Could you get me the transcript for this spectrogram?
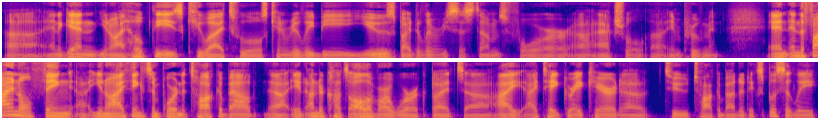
Uh, and again, you know, I hope these QI tools can really be used by delivery systems for uh, actual uh, improvement. And and the final thing, uh, you know, I think it's important to talk about. Uh, it undercuts all of our work, but uh, I, I take great care to to talk about it explicitly.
